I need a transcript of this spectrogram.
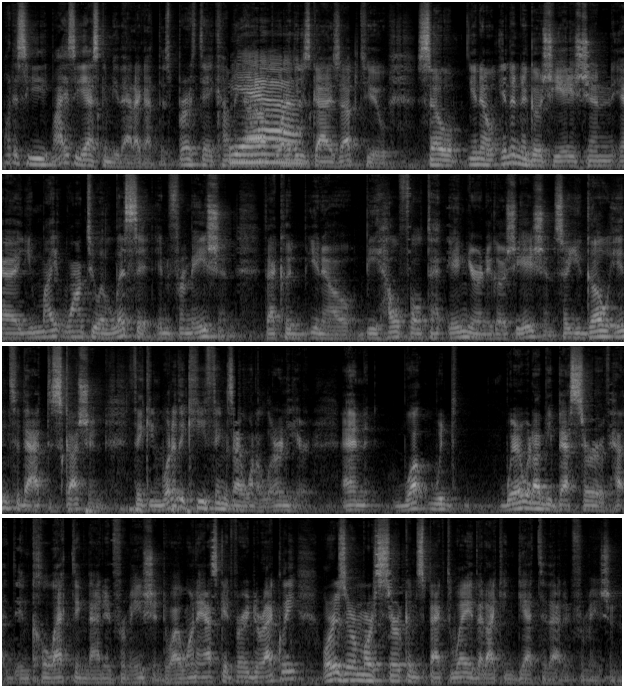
"What is he? Why is he asking me that? I got this birthday coming yeah. up. What are these guys up to?" So you know, in a negotiation, uh, you might want to elicit information that could you know be helpful to in your negotiation. So you go into that discussion thinking, "What are the key things I want to learn here?" and what would where would I be best served in collecting that information? Do I want to ask it very directly, or is there a more circumspect way that I can get to that information?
